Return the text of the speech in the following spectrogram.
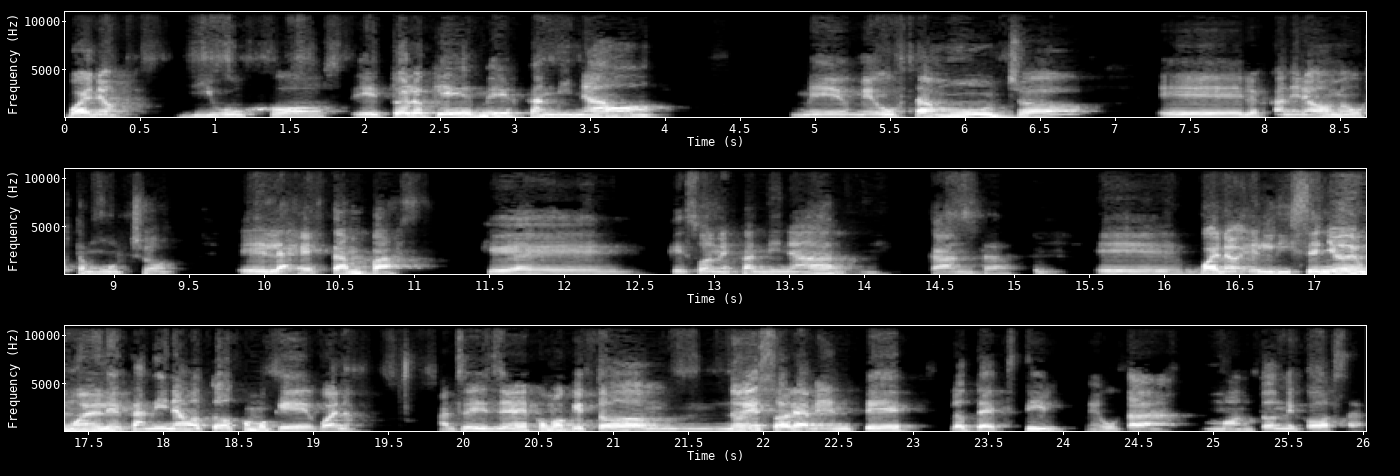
bueno, dibujos, todo lo que es medio escandinavo me, gusta mucho, eh, lo escandinavo me gusta mucho, eh, las estampas que, que, son escandinavas, me encanta. Eh, bueno, el diseño de muebles escandinavo, todo como que, bueno, al ser es como que todo, no es solamente lo textil, me gusta un montón de cosas.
